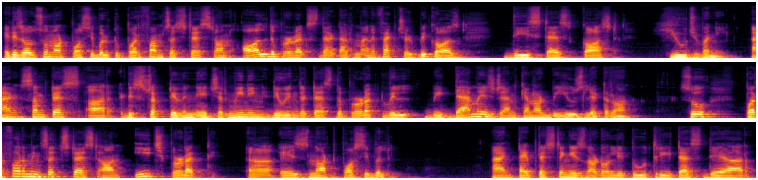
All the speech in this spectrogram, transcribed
it is also not possible to perform such tests on all the products that are manufactured because these tests cost huge money. And some tests are destructive in nature, meaning during the test, the product will be damaged and cannot be used later on. So performing such test on each product uh, is not possible. And type testing is not only two, three tests. There are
